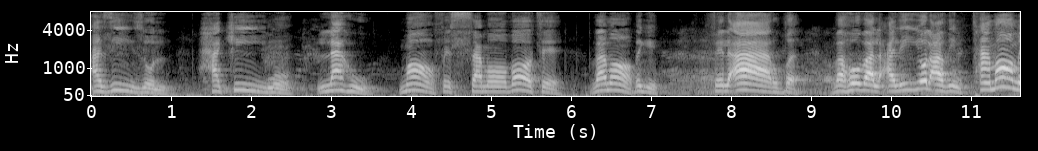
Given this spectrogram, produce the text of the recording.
العزیز الحکیم له ما فی السماوات و ما بگید فی الارض و هو العلی العظیم. تمام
